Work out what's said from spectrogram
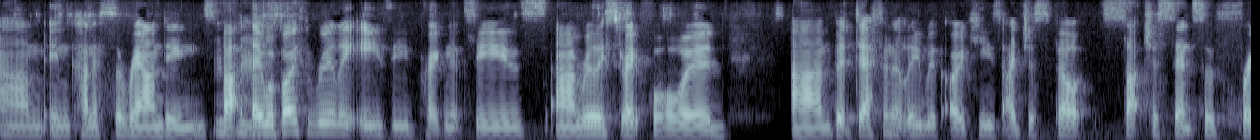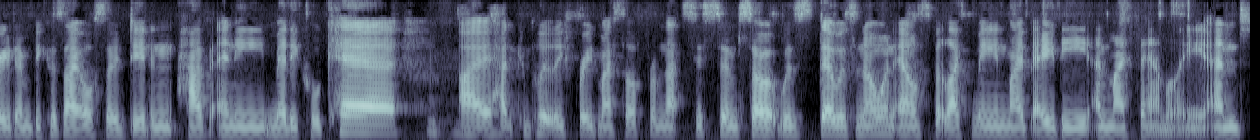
um, in kind of surroundings, but mm-hmm. they were both really easy pregnancies, um, really straightforward. Um, but definitely with Oki's, I just felt such a sense of freedom because I also didn't have any medical care. Mm-hmm. I had completely freed myself from that system. So it was, there was no one else but like me and my baby and my family. And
